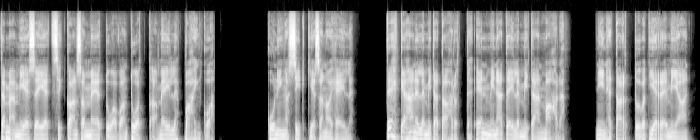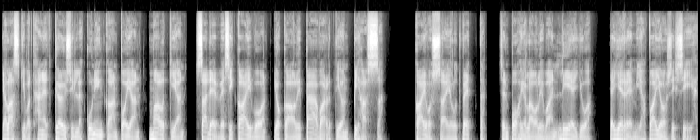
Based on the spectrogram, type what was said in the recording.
Tämä mies ei etsi kansamme etua, vaan tuottaa meille vahinkoa. Kuningas Sitkiä sanoi heille, tehkää hänelle mitä tahdotte, en minä teille mitään mahda. Niin he tarttuivat Jeremiaan ja laskivat hänet köysillä kuninkaan pojan Malkian sadevesi kaivoon, joka oli päävartion pihassa. Kaivossa ei ollut vettä, sen pohjalla oli vain liejua, ja Jeremia vajosi siihen.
